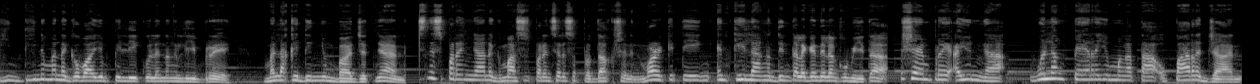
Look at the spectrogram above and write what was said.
hindi naman nagawa yung pelikula ng libre malaki din yung budget niyan. Business pa rin niya, nagmasos pa rin sila sa production and marketing, and kailangan din talaga nilang kumita. Siyempre, ayun nga, walang pera yung mga tao para dyan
